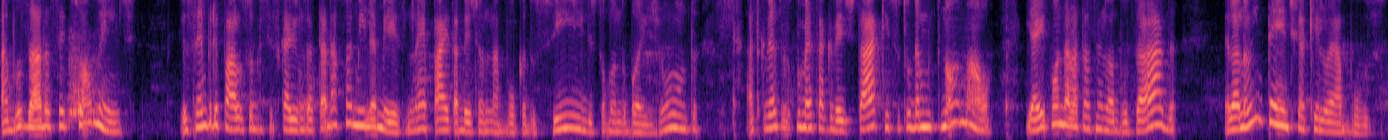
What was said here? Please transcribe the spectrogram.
abusada sexualmente. Eu sempre falo sobre esses carinhos até na família mesmo, né? Pai tá beijando na boca dos filhos, tomando banho junto. As crianças começam a acreditar que isso tudo é muito normal. E aí quando ela está sendo abusada, ela não entende que aquilo é abuso.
